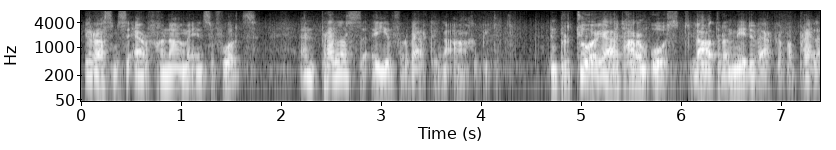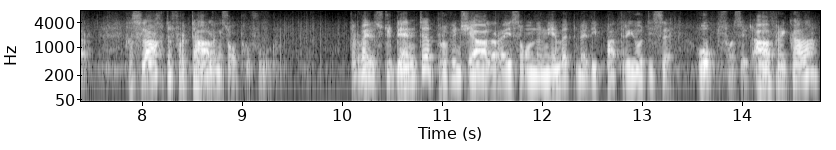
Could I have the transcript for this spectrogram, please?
Erasmus se erfgename ensovoorts, en Preller se eie verwerkingen aangebied. In Pretoria het Harm Oost, later 'n medewerker van Preller, geslaagde vertalings opgevoer. Terwyl studente provinsiale reise onderneem het met die patriotiese hoop van Suid-Afrika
